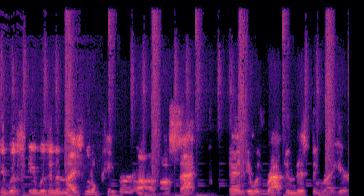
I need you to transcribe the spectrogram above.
it was it was in a nice little paper uh, sack, and it was wrapped in this thing right here,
